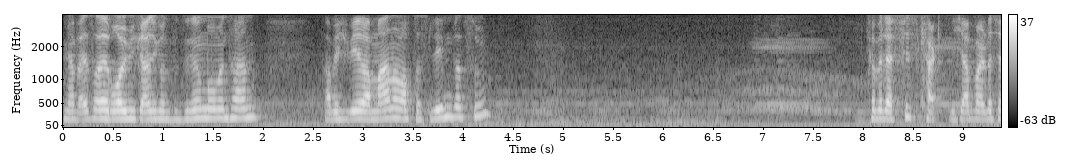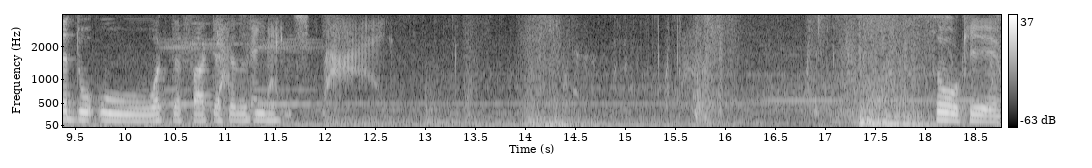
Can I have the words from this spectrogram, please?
Ja, auf Israel brauche ich mich gar nicht konzentrieren momentan. Habe ich weder Mana noch das Leben dazu. Ich hoffe, der Fisk kackt nicht ab, weil das wäre do... Oh, what the fuck, der ist Level Das wird 7. ein Spaß. So, okay.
